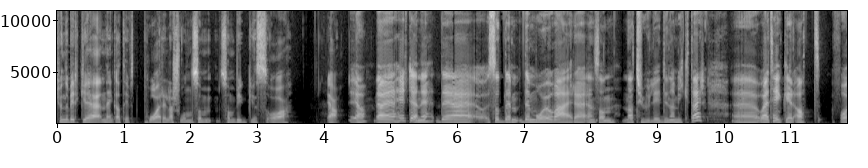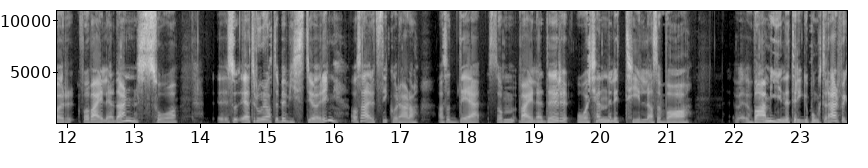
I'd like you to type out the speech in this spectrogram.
kunne virke negativt på relasjonen som, som bygges og ja. ja. jeg er helt enig. Det, så det, det, må jo være en sånn naturlig dynamikk der. Uh, og jeg tenker at for, for veilederen så, eh, så Jeg tror at bevisstgjøring også er et stikkord her. da. Altså det som veileder å kjenne litt til, altså hva, hva er mine triggerpunkter her? For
